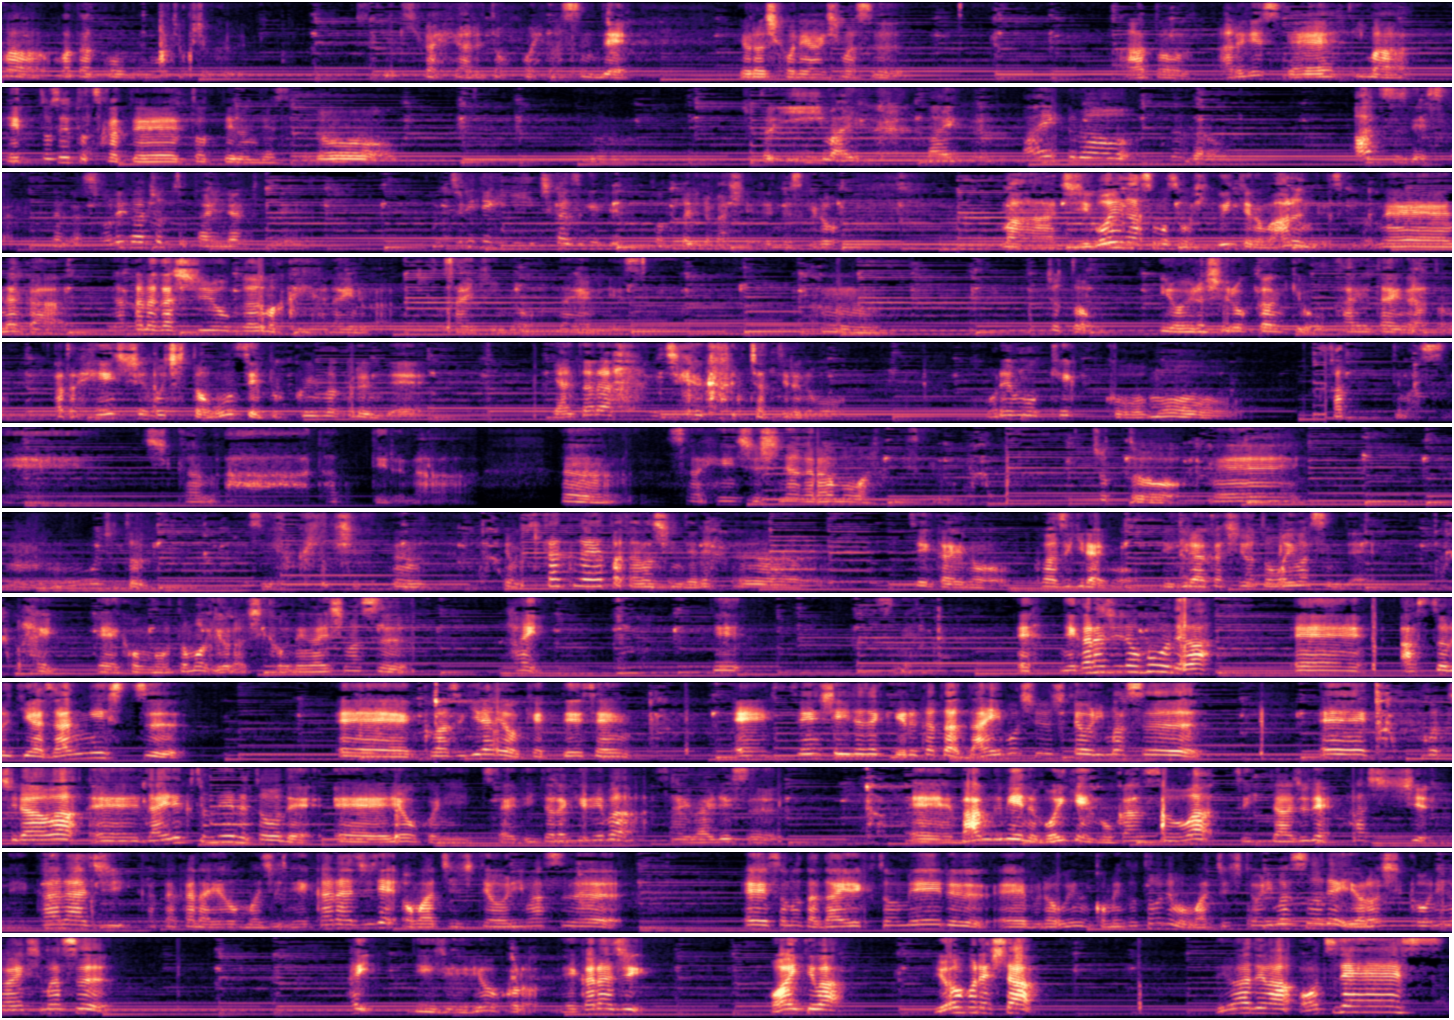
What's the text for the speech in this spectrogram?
まあ、また今後もちょくちょく聞く機会があると思いますんで、よろしくお願いします。あと、あれですね、今、ヘッドセット使って撮ってるんですけど、マイク、マイク、マイクの、なんだろう、圧ですかね。なんかそれがちょっと足りなくて、物理的に近づけて撮ったりとかしてるんですけど、まあ、地声がそもそも低いっていうのもあるんですけどね、なんか、なかなか収録がうまくいかないのが最近の悩みですね。うん。ちょっと、いろいろ収録環境を変えたいなと。あと、編集もちょっと音声ぶっ込みまくるんで、やたら時間かかっちゃってるのも、これも結構もう、かかってますね。時間、あー、経ってるなうん。それ編集しながらもあるんですけど、ちょっとね、うん、もうちょっと、別にゆっくりにしうん。でも企画がやっぱ楽しいんでね、うん。前回の食わず嫌いもレギュラー化しようと思いますんで、はい。えー今後ともよろしくお願いします。はい。で、え、ネガラジの方では、えー、アストルティア懺悔室、えー、食わず嫌いを決定戦、えー出演していただける方大募集しております。えーこちらは、えーダイレクトメール等で、えー、りょうこに伝えていただければ幸いです。えー番組へのご意見ご感想は、ツイッター上で、ハッシュ、ネカラジ、カタカナ4文字、ネカラジでお待ちしております。えーその他ダイレクトメール、えーブログへのコメント等でもお待ちしておりますので、よろしくお願いします。はい、DJ りょうこのネカラジ。お相手は、りょうこでした。ではでは、おつです。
